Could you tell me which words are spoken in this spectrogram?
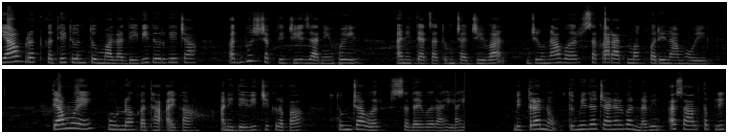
या व्रतकथेतून तुम्हाला देवी दुर्गेच्या अद्भुत शक्तीची जाणीव होईल आणि त्याचा तुमच्या जीवा जीवनावर सकारात्मक परिणाम होईल. त्यामुळे पूर्ण कथा ऐका आणि देवीची कृपा तुमच्यावर सदैव राहील. मित्रांनो तुम्ही जर चॅनलवर नवीन असाल तर प्लीज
